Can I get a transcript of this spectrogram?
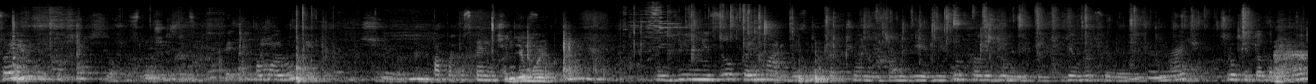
Соня, ты помой руки. Папа пускай Где начинит. мой? Кальмар возьми копченый, там где внизу в холодильнике, где огурцы лежат, понимаешь? Руки только помой.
